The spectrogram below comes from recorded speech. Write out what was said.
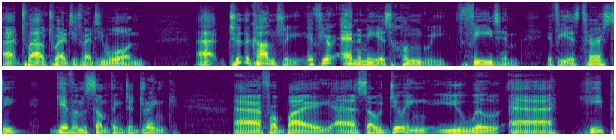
uh, 12, 20, 21. Uh, to the contrary, if your enemy is hungry, feed him. If he is thirsty, give him something to drink. Uh, for by uh, so doing, you will uh, heap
